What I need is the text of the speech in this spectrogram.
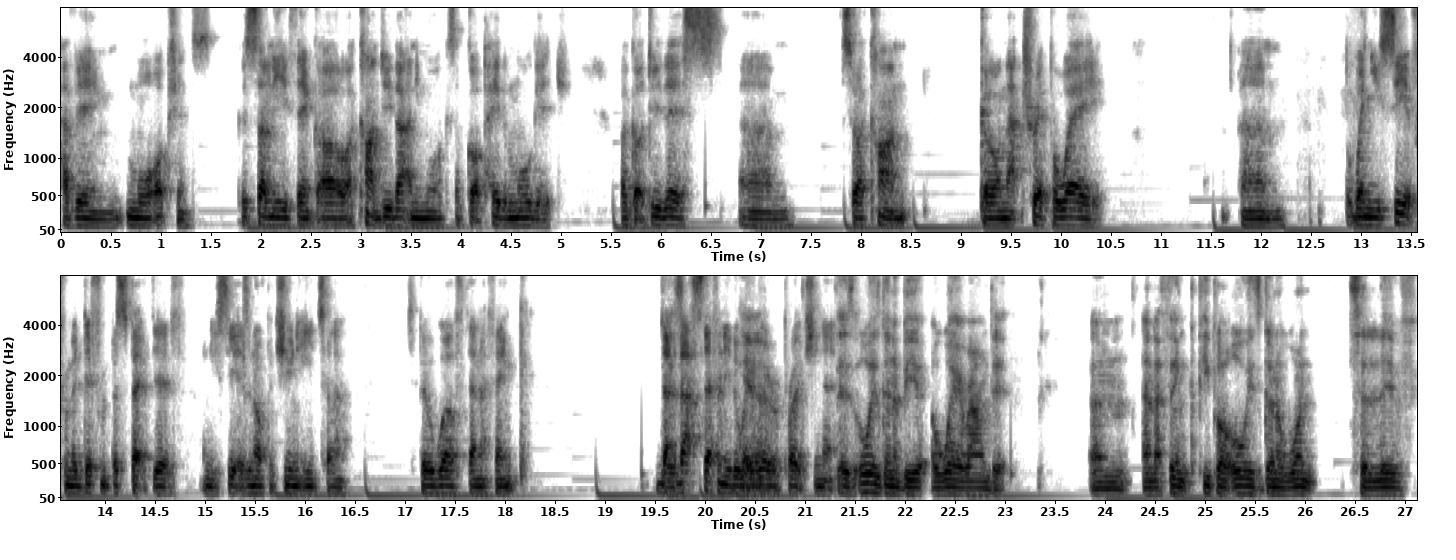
having more options. Because suddenly you think oh i can't do that anymore because i've got to pay the mortgage. I've got to do this um, so i can't go on that trip away. Um, but when you see it from a different perspective and you see it as an opportunity to, to build wealth then i think that, that's definitely the way yeah. we're approaching it. There's always going to be a way around it, um, and I think people are always going to want to live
